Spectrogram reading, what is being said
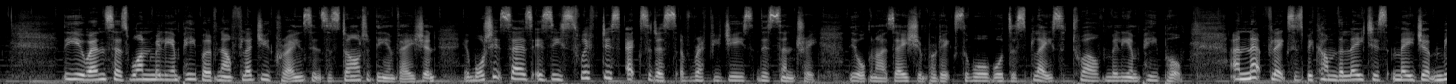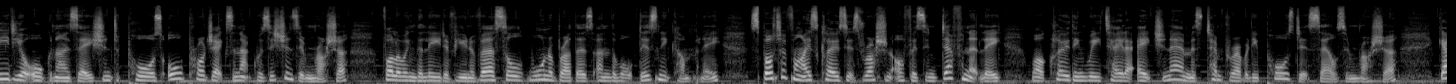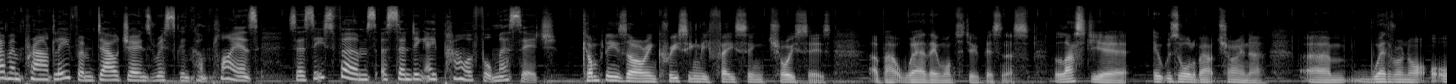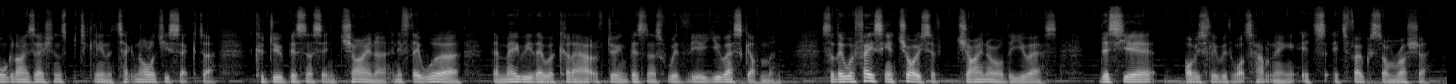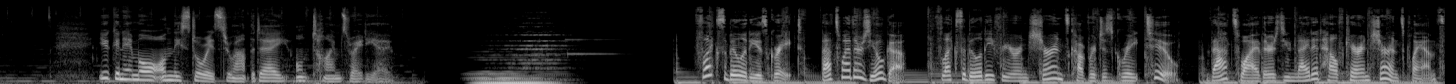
The UN says 1 million people have now fled Ukraine since the start of the invasion, in what it says is the swiftest exodus of refugees this century. The organisation predicts the war will displace 12 million people. And Netflix has become the latest major media organisation to pause all projects and acquisitions in Russia, following the lead of Universal, Warner Brothers, and the Walt Disney Company. Spotify's closed its Russian office indefinitely, while clothing retailer H&M has temporarily paused its sales in Russia. Gavin Proudley from Dow Jones Risk and Compliance, says these firms are sending a powerful message. Companies are increasingly facing choices about where they want to do business. Last year, it was all about China, um, whether or not organizations, particularly in the technology sector, could do business in China. And if they were, then maybe they were cut out of doing business with the US government. So they were facing a choice of China or the US. This year, obviously, with what's happening, it's, it's focused on Russia. You can hear more on these stories throughout the day on Times Radio. Flexibility is great. That's why there's yoga. Flexibility for your insurance coverage is great too. That's why there's United Healthcare Insurance Plans.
